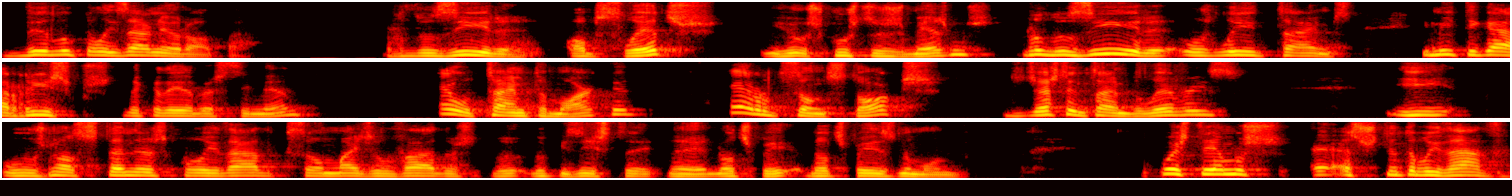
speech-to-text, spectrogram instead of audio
de localizar na Europa. Reduzir obsoletos e os custos dos mesmos, reduzir os lead times e mitigar riscos na cadeia de abastecimento, é o time to market, é a redução de stocks, just-in-time deliveries e os nossos estándares de qualidade que são mais elevados do, do que existe eh, noutros, noutros países no mundo. Depois temos a sustentabilidade.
